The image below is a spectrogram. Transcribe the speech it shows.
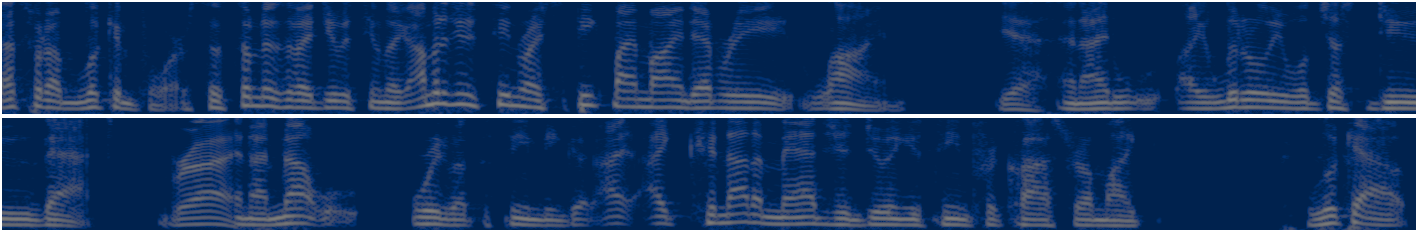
that's what I'm looking for. So sometimes if I do a scene, like I'm going to do a scene where I speak my mind every line, Yes. and I I literally will just do that, right. and I'm not worried about the scene being good. I I could not imagine doing a scene for class where I'm like, look out,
